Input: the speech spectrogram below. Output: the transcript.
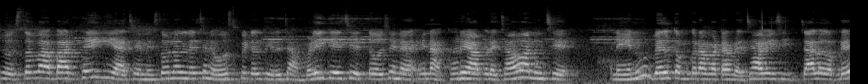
જો સવા બાર થઈ ગયા છે અને સોનલને છે ને હોસ્પિટલથી રજા મળી ગઈ છે તો છે ને એના ઘરે આપણે જવાનું છે અને એનું વેલકમ કરવા માટે આપણે જાવી છીએ. ચાલો આપણે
